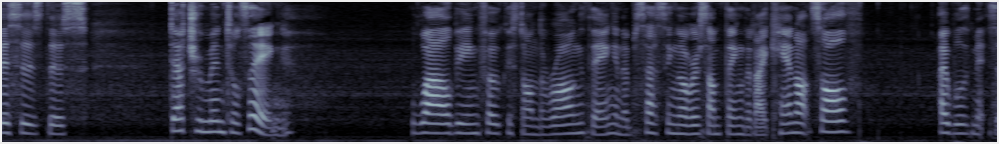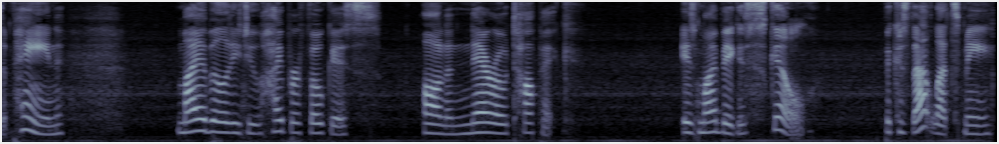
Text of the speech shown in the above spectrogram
this is this detrimental thing while being focused on the wrong thing and obsessing over something that I cannot solve I will admit is a pain, my ability to hyper focus on a narrow topic is my biggest skill because that lets me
